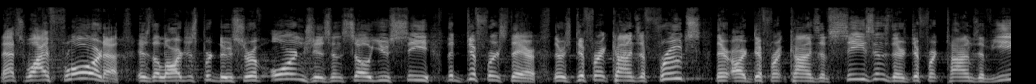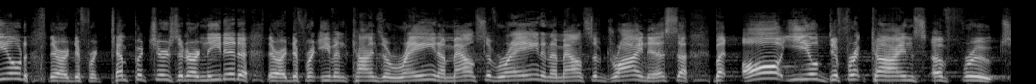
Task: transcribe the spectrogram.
That's why Florida is the largest producer of oranges. And so you see the difference there. There's different kinds of fruits. There are different kinds of seasons. There's different times of yield. There are different temperatures that are needed. There are different even kinds of rain, amounts of rain and amounts of dryness. Uh, but all yield different kinds of fruit.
